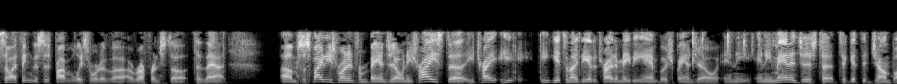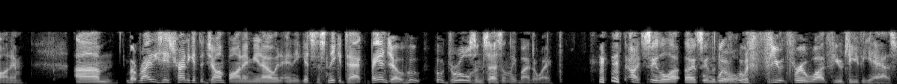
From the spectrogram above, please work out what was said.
so I think this is probably sort of a, a reference to, to that. Um, so Spidey's running from Banjo and he tries to, he try, he, he gets an idea to try to maybe ambush Banjo and he, and he manages to, to get the jump on him. Um, but right as he's trying to get the jump on him, you know, and, and he gets the sneak attack, Banjo, who who drools incessantly, by the way, I see the lo- I see the with, with few through what few teeth he has,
